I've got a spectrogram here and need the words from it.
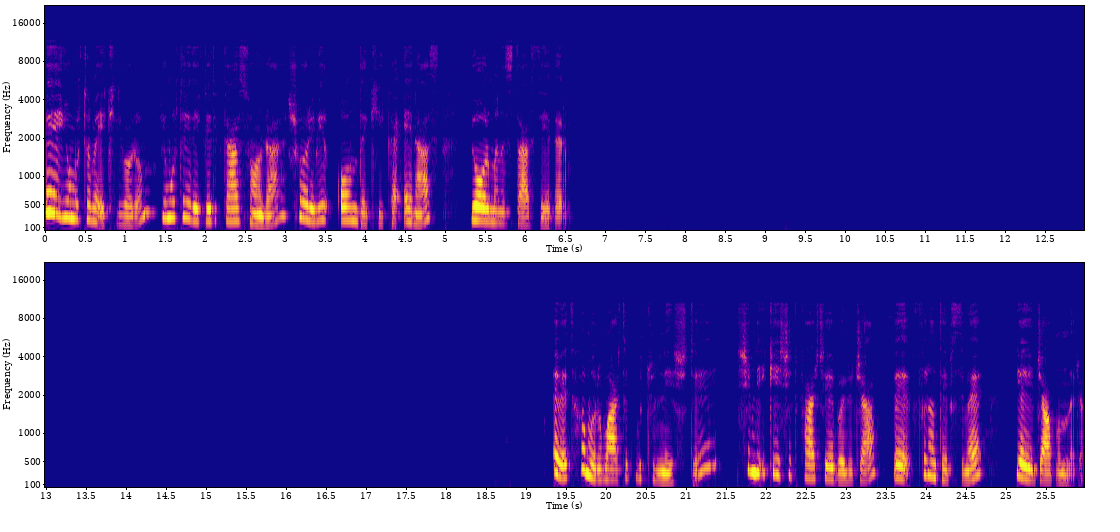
Ve yumurtamı ekliyorum. Yumurtayı da ekledikten sonra şöyle bir 10 dakika en az yoğurmanızı tavsiye ederim. Evet hamurum artık bütünleşti. Şimdi iki eşit parçaya böleceğim ve fırın tepsime yayacağım bunları.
